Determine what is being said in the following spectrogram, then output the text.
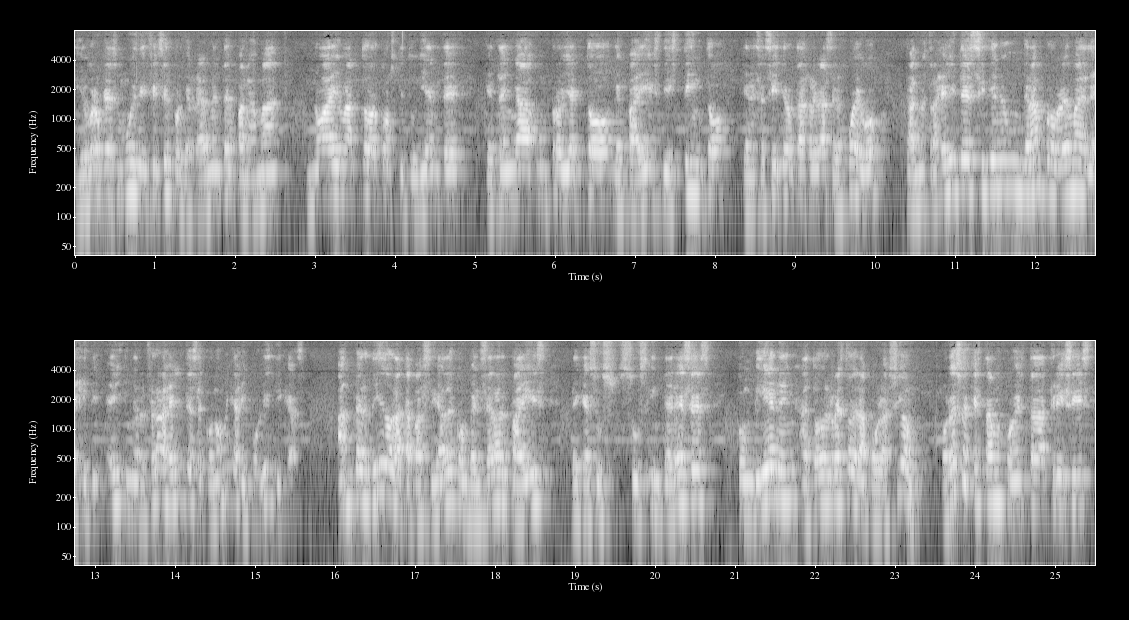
y yo creo que es muy difícil porque realmente en Panamá no hay un actor constituyente que tenga un proyecto de país distinto, que necesite otras reglas del juego. O nuestras élites sí tienen un gran problema de legitimidad, y me refiero a las élites económicas y políticas. Han perdido la capacidad de convencer al país de que sus intereses convienen a todo el resto de la población. Por eso es que estamos con esta crisis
